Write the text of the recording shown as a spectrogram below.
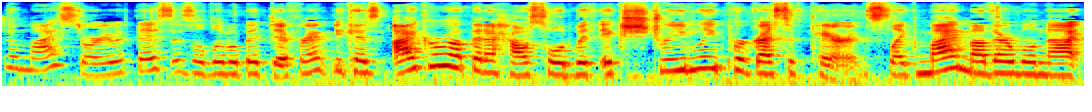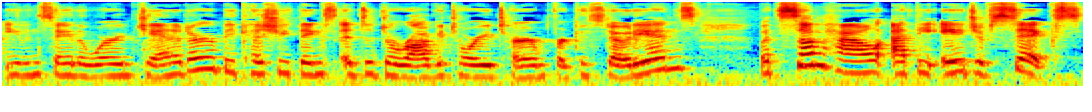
So, my story with this is a little bit different because I grew up in a household with extremely progressive parents. Like, my mother will not even say the word janitor because she thinks it's a derogatory term for custodians. But somehow, at the age of six,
